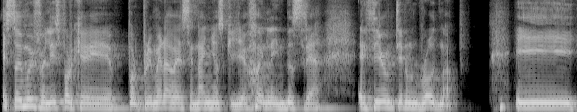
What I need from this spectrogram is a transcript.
Estoy muy feliz porque por primera vez en años que llevo en la industria, Ethereum tiene un roadmap. Y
